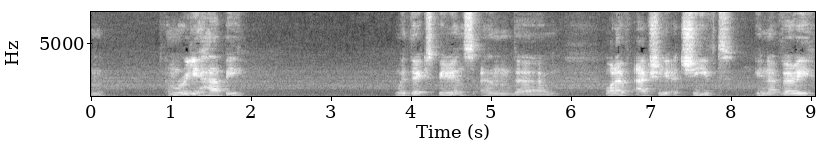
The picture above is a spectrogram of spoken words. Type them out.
I'm really happy with the experience and um, what I've actually achieved in a very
